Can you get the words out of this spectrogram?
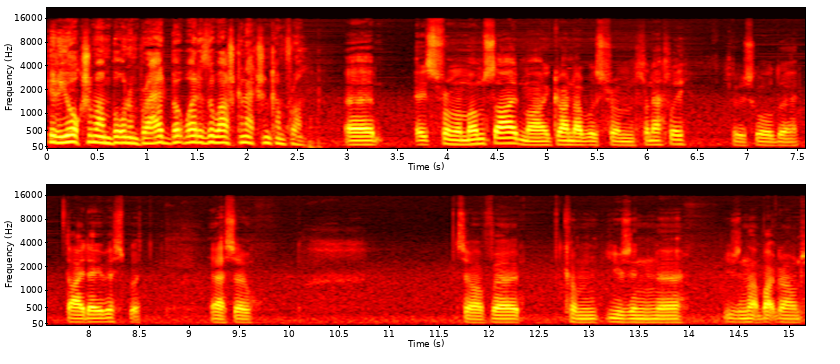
you're a Yorkshireman born and bred, but where does the Welsh connection come from? Uh, it's from my mum's side. My granddad was from Llanelli, who was called uh, Di Davis, but yeah, so so I've uh, come using uh, using that background.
